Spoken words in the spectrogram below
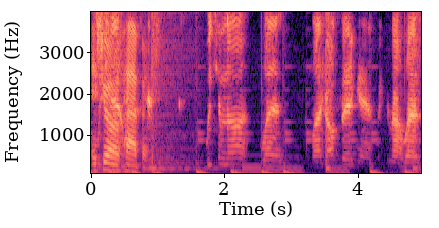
it shouldn't have happened. We cannot let, like I'll say again, we cannot let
